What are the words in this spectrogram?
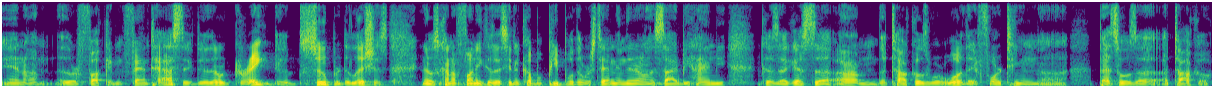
and um, they were fucking fantastic, dude. They were great, dude, super delicious. And it was kind of funny because I seen a couple people that were standing there on the side behind me because I guess the um, the tacos were what were they fourteen uh, pesos a, a, taco,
